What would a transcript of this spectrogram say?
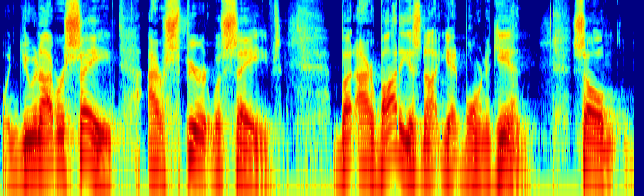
when you and I were saved, our spirit was saved, but our body is not yet born again. So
